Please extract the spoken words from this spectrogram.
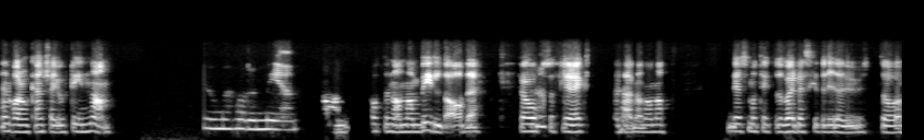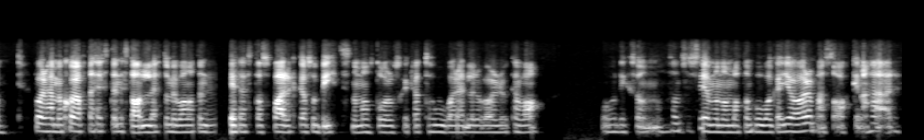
än vad de kanske har gjort innan. Jo, men håller med. Fått en annan bild av det. Jag har också flera exempel här, bland annat det som man tyckte var läskigt att rida ut och bara det här med att sköta hästen i stallet. De är vana att en del hästar sparkas och bits när man står och ska kratta hovar eller vad det nu kan vara. Och liksom, sen så ser man om att de vågar göra de här sakerna här.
